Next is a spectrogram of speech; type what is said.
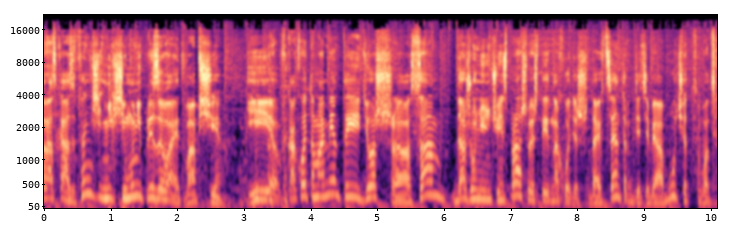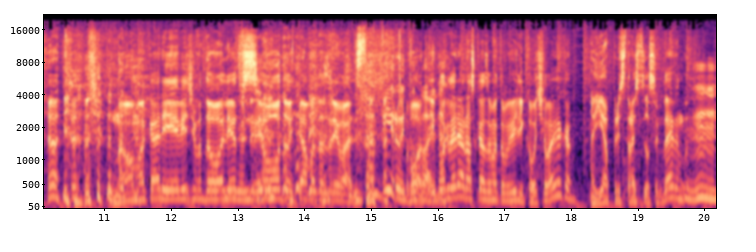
рассказывает. Он ни, ни к чему не призывает вообще. И в какой-то момент ты идешь а, сам, даже у него ничего не спрашиваешь, ты находишь дайв-центр, где тебя обучат. Вот. Но Макаревич вдоль всюду, я подозреваю. Зомбирует Вот, и благодаря рассказам этого великого человека я пристрастился к дайвингу.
